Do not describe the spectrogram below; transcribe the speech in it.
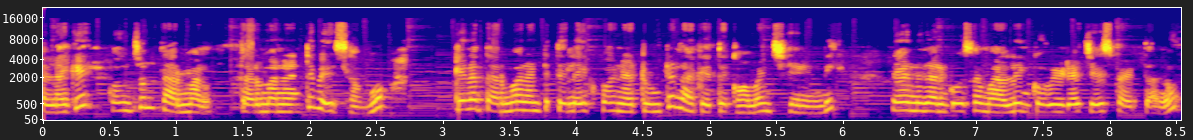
అలాగే కొంచెం తర్మాన్ తర్మాన్ అంటే వేసాము. ఓకేనా? తర్మాన్ అంటే తెలియకపోయినట్టు ఉంటే నాకైతే కామెంట్ చేయండి. నేను దానికోసం మళ్ళీ ఇంకో వీడియో చేసి పెడతాను.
